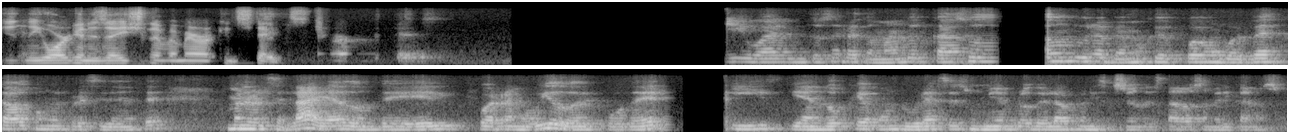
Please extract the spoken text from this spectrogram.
in the Organization of American States. Igual, entonces retomando el caso de Honduras, vemos que fue un golpe de Estado con el presidente Manuel Zelaya, donde él fue removido del poder y siendo que Honduras es un miembro de la Organización de Estados Americanos.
